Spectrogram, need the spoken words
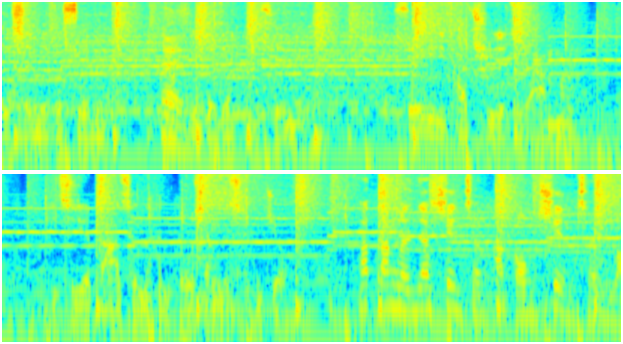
也生了一个孙女，他负责在顾孙女，所以他娶了这个阿妈，一次就达成了很多项的成就。他当人家县城阿公、县城老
